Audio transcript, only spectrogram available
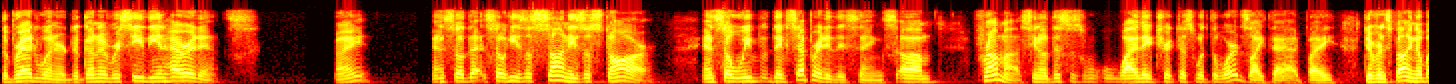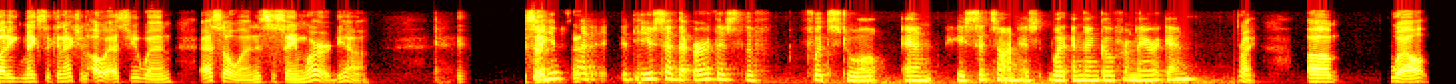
the breadwinner. They're going to receive the inheritance, right? and so that so he's a sun he's a star and so we they've separated these things um, from us you know this is why they tricked us with the words like that by different spelling nobody makes the connection oh s-u-n s-o-n it's the same word yeah So you said, you said the earth is the footstool and he sits on his, what, and then go from there again? Right. Um, well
